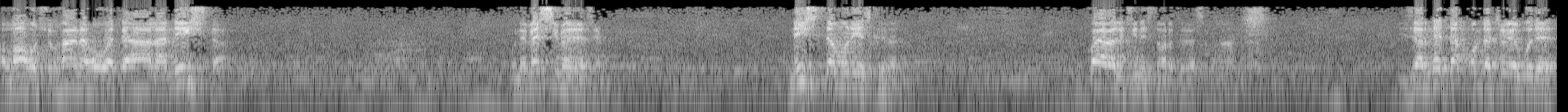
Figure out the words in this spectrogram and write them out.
Allahu subhanahu wa ta'ala ništa u nebesima i na zemlji ništa mu nije skriveno. Koja veličina stvoritelja Subhana? i zar ne takvom da čovjek bude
